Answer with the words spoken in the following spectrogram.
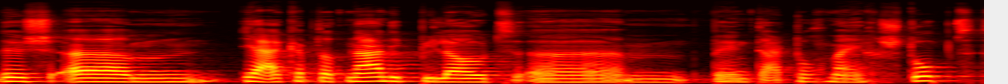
Dus um, ja, ik heb dat na die piloot, um, ben ik daar toch mee gestopt.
